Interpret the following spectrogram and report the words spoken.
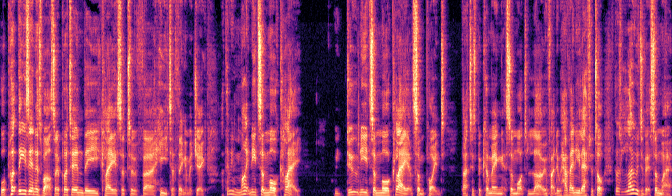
We'll put these in as well. So put in the clay sort of uh, heater thingamajig. I think we might need some more clay. We do need some more clay at some point. That is becoming somewhat low. In fact, do we have any left at all? There's loads of it somewhere.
